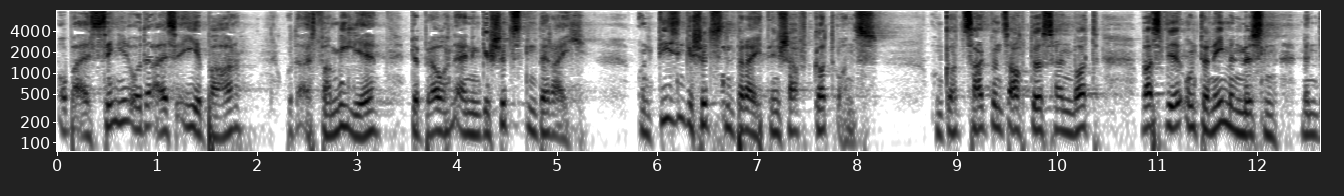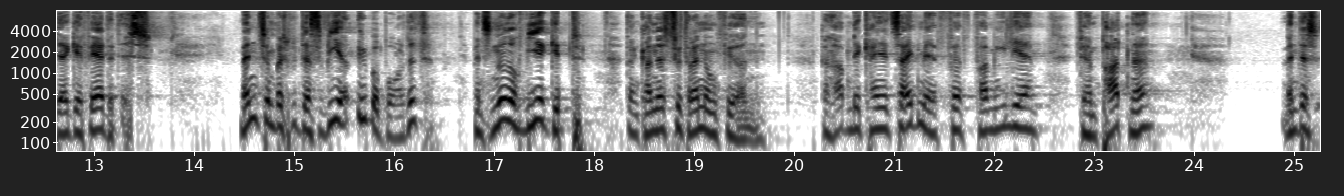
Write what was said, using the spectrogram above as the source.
ob als Single oder als Ehepaar oder als Familie, wir brauchen einen geschützten Bereich. Und diesen geschützten Bereich, den schafft Gott uns. Und Gott sagt uns auch durch sein Wort, was wir unternehmen müssen, wenn der gefährdet ist. Wenn zum Beispiel das Wir überbordet, wenn es nur noch Wir gibt, dann kann es zu Trennung führen. Dann haben wir keine Zeit mehr für Familie, für einen Partner. Wenn das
